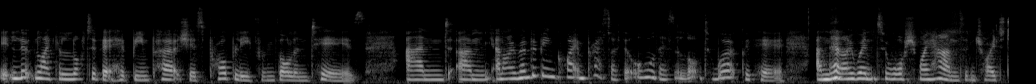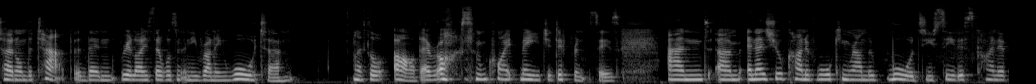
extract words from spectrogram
It looked like a lot of it had been purchased probably from volunteers and um, and I remember being quite impressed. I thought, oh, there's a lot to work with here. And then I went to wash my hands and tried to turn on the tap, and then realised there wasn't any running water. I thought, oh, there are some quite major differences, and um, and as you're kind of walking around the wards, you see this kind of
